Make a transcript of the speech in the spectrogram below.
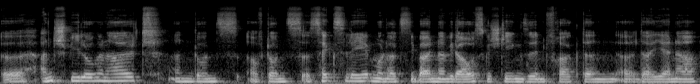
äh, Anspielungen halt an Dons, auf Dons Sexleben. Und als die beiden dann wieder ausgestiegen sind, fragt dann äh, Diana,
